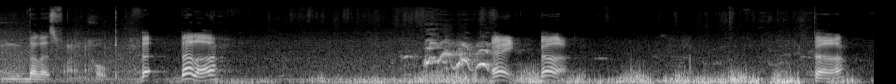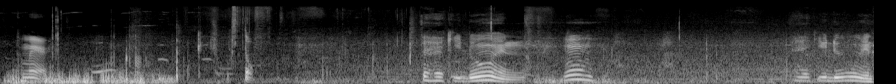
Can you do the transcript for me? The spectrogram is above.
Mm, Bella's fine, I hope. Be Bella? Hey, Bella. Bella, come here. What the, what the heck you doing? Hmm? What the heck you doing?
